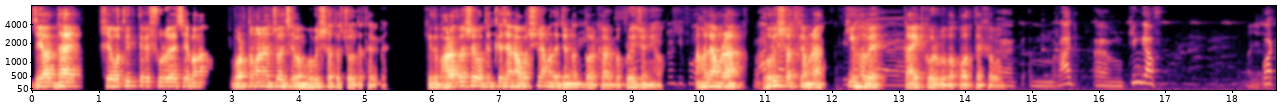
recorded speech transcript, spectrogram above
যে অধ্যায় সে অতীত থেকে শুরু হয়েছে এবং বর্তমানেও চলছে এবং ভবিষ্যতেও চলতে থাকবে কিন্তু ভারতবর্ষের অতীতকে জানা অবশ্যই আমাদের জন্য দরকার বা প্রয়োজনীয়। নাহলে আমরা ভবিষ্যৎকে আমরা কীভাবে গাইড করব বা পথ দেখাবো? রাজ কিং অফ కోట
